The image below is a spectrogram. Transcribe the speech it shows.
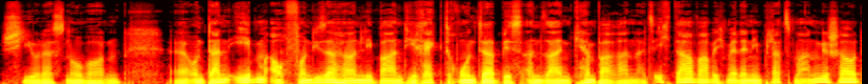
Ski oder Snowboarden. Äh, Und dann eben auch von dieser Hörnli-Bahn direkt runter bis an seinen Camper ran. Als ich da war, habe ich mir dann den Platz mal angeschaut.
